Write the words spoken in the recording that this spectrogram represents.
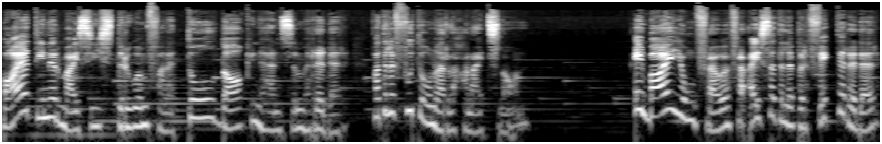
Baie tienermeisies droom van 'n tall, dark en handsome ridder wat hulle voete onder hulle gaan uitslaan. En baie jong vroue vereis dat hulle perfekte ridder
